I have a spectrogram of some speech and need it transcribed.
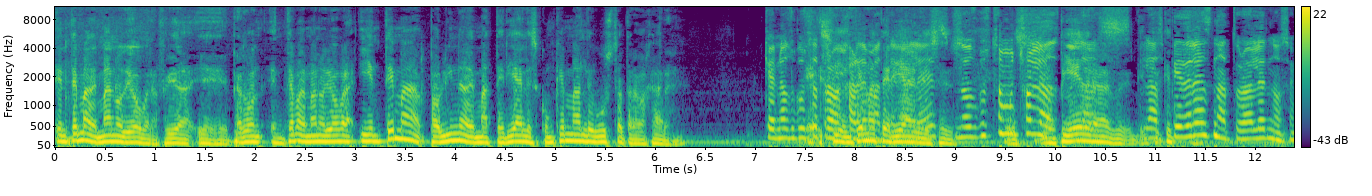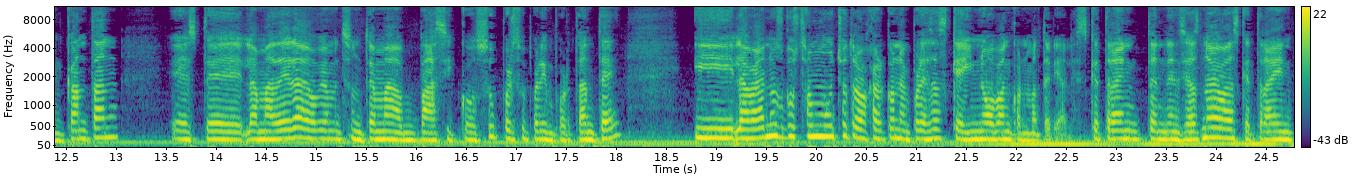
en tema de mano de obra, Frida. eh, perdón, en tema de mano de obra. Y en tema, Paulina, de materiales, ¿con qué más le gusta trabajar? Que nos gusta Eh, trabajar ¿en qué de materiales materiales. es? nos gusta Es mucho la las, piedra, las, ¿de- las qué- piedras naturales, nos encantan. Este, la madera obviamente es un tema básico, súper, súper importante. Y la verdad nos gusta mucho trabajar con empresas que innovan con materiales, que traen tendencias nuevas, que traen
